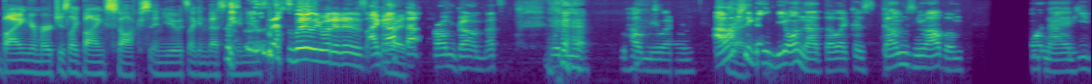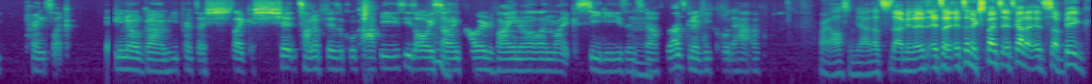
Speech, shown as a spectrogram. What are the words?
buying your merch is like buying stocks in you. It's like investing in you. That's literally what it is. I got Right. that from Gum. That's what helped me learn. I'm Right. actually gonna be on that though, like, cause Gum's new album on that, and he prints like, if you know Gum, he prints a sh- like a shit ton of physical copies. He's always Hmm. selling colored vinyl and like CDs and Hmm. stuff. So that's gonna be cool to have. Right, awesome. Yeah, that's. I mean, it, it's a it's an expense. It's got a it's a big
